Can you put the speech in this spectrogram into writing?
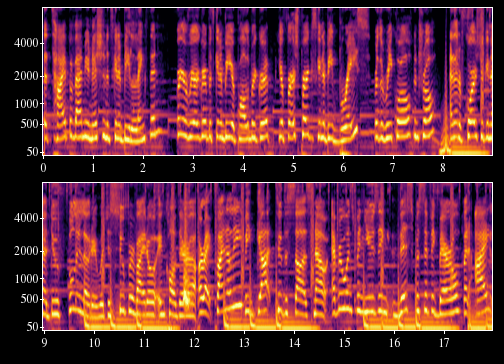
The type of ammunition, it's gonna be lengthen. For your rear grip, it's going to be your polymer grip. Your first perk is going to be brace for the recoil control. And then, of course, you're going to do fully loaded, which is super vital in Caldera. All right, finally, we got to the sauce. Now, everyone's been using this specific barrel, but I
